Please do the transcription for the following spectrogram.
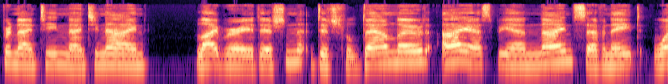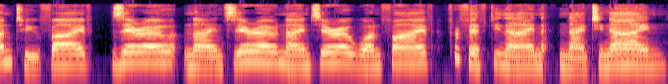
for 19.99. Library edition, digital download, ISBN 978-125-0909015 for 59.99.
